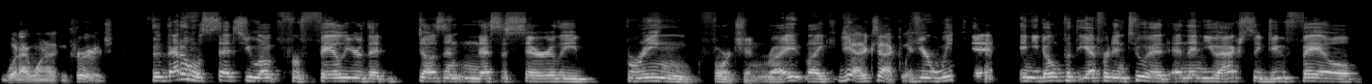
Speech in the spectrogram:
what I want to encourage. So that almost sets you up for failure that doesn't necessarily bring fortune, right? Like, yeah, exactly. If you're winging it and you don't put the effort into it, and then you actually do fail,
